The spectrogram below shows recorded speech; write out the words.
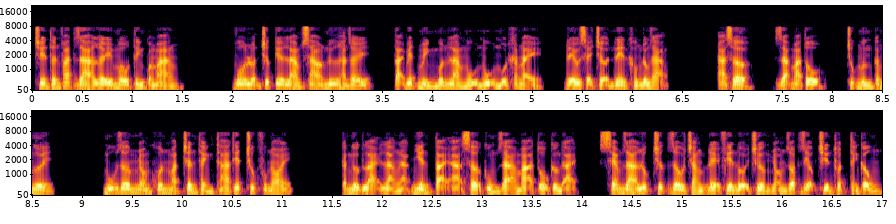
trên thân phát ra lấy mâu tính quan mang. Vô luận trước kia làm sao nữ hàn giấy, tại biết mình muốn làm mụ mụ một khắc này, đều sẽ trở nên không đồng dạng. À, A sơ dạ mạ tổ, chúc mừng các ngươi. Mũ dơm nhóm khuôn mặt chân thành tha thiết chúc phúc nói. Các ngược lại là ngạc nhiên tại ạ sở cùng dạ mạ tổ cường đại xem ra lúc trước dâu trắng để phiên đội trưởng nhóm rót rượu chiến thuật thành công,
